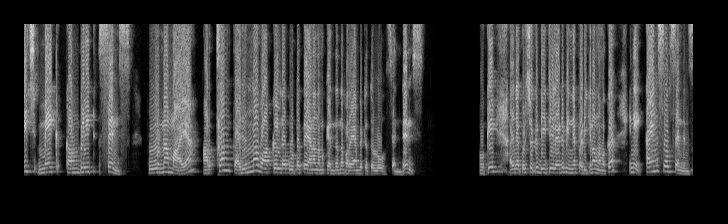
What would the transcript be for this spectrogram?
which make complete sense പൂർണമായ അർത്ഥം തരുന്ന വാക്കുകളുടെ കൂട്ടത്തെയാണ് നമുക്ക് എന്തെന്ന് പറയാൻ പറ്റത്തുള്ളൂ? സെന്റൻസ് ഓക്കെ അതിനെക്കുറിച്ചൊക്കെ ഡീറ്റെയിൽ ആയിട്ട് പിന്നെ പഠിക്കണം നമുക്ക്. ഇനി കൈൻഡ്സ് ഓഫ് സെന്റൻസ്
